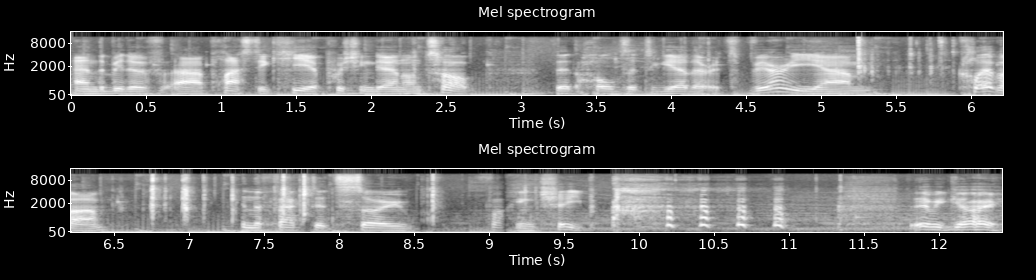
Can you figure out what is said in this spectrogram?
and the bit of uh, plastic here pushing down on top that holds it together. It's very um, clever in the fact it's so fucking cheap. there we go.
